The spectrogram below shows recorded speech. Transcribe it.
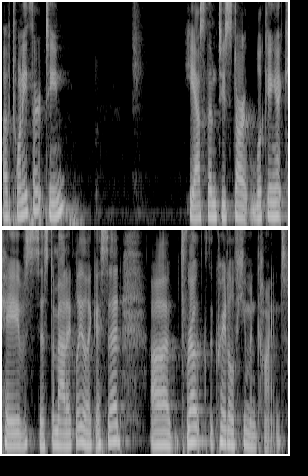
of 2013. He asked them to start looking at caves systematically, like I said, uh, throughout the cradle of humankind,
